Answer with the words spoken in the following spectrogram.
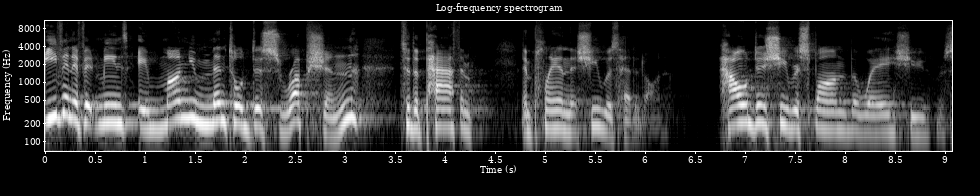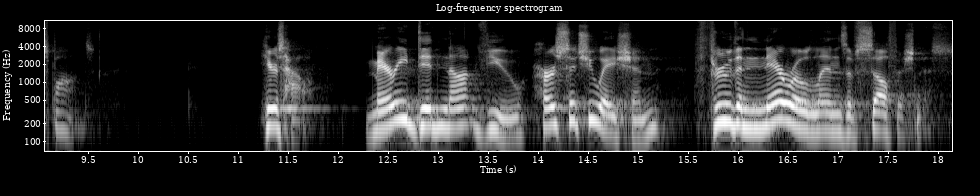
even if it means a monumental disruption to the path and, and plan that she was headed on? How does she respond the way she responds? Here's how Mary did not view her situation through the narrow lens of selfishness.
